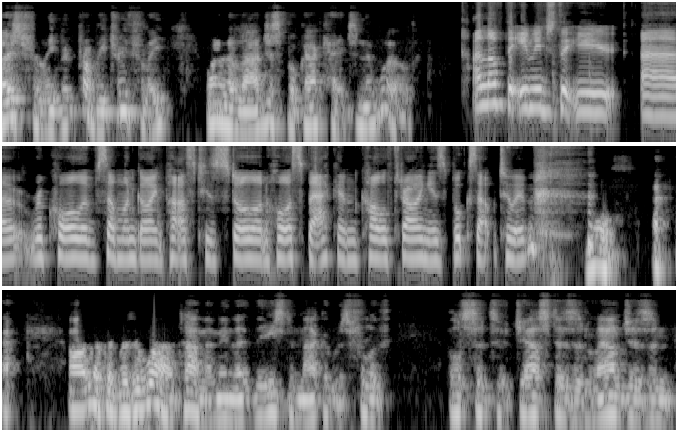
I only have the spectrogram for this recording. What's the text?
boastfully but probably truthfully, one of the largest book arcades in the world. I love the image that you uh, recall of someone going past his stall on horseback and Cole throwing his books up to him. yes. oh, look, it was a wild time. I mean, the, the, Eastern market was full of all sorts of jousters and loungers and,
